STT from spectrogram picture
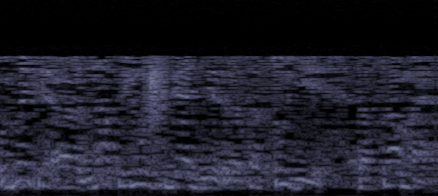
Вы знаете, э, на прямой связи э, со студией та самая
